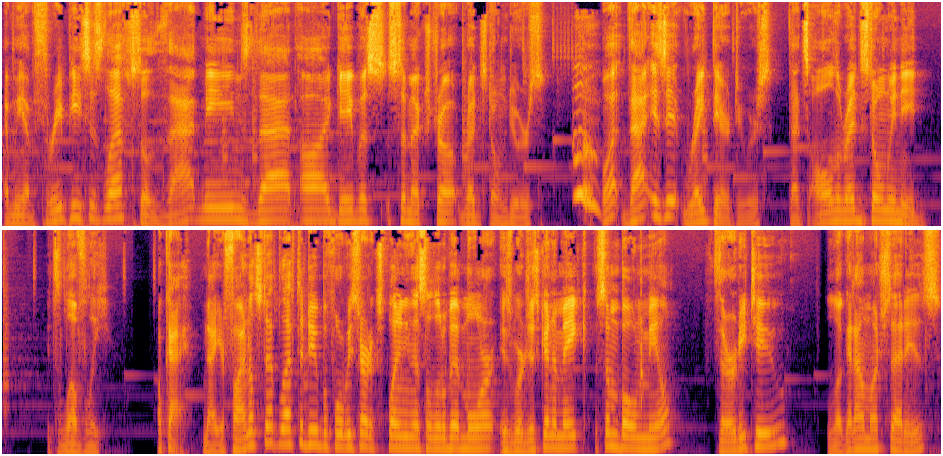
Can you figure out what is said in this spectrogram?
And we have three pieces left, so that means that uh, gave us some extra redstone doers. What? That is it right there, doers. That's all the redstone we need. It's lovely. Okay, now your final step left to do before we start explaining this a little bit more is we're just going to make some bone meal. 32. Look at how much that is.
